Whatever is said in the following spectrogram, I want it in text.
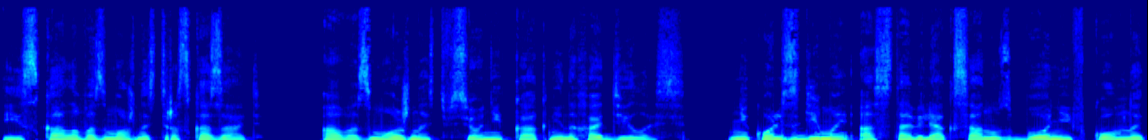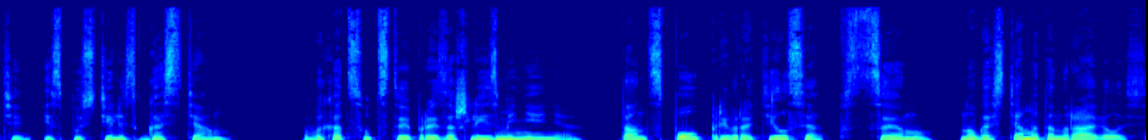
И искала возможность рассказать. А возможность все никак не находилась. Николь с Димой оставили Оксану с Боней в комнате и спустились к гостям. В их отсутствии произошли изменения. Танцпол превратился в сцену, но гостям это нравилось.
